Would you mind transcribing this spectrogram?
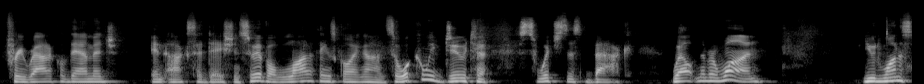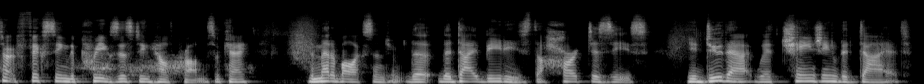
free radical damage, and oxidation. So we have a lot of things going on. So, what can we do to switch this back? Well, number one, you'd want to start fixing the pre existing health problems, okay? The metabolic syndrome, the, the diabetes, the heart disease. You do that with changing the diet.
